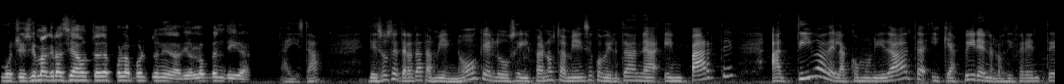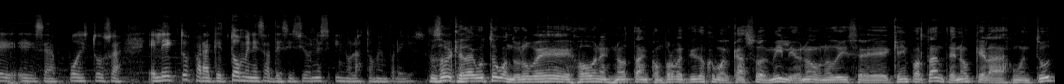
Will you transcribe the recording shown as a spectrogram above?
Muchísimas gracias a ustedes por la oportunidad. Dios los bendiga. Ahí está de eso se trata también, ¿no? Que los hispanos también se conviertan en parte activa de la comunidad y que aspiren a los diferentes eh, puestos electos para que tomen esas decisiones y no las tomen por ellos. Tú sabes que da gusto cuando uno ve jóvenes no tan comprometidos como el caso de Emilio, ¿no? Uno dice, qué importante, ¿no? Que la juventud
